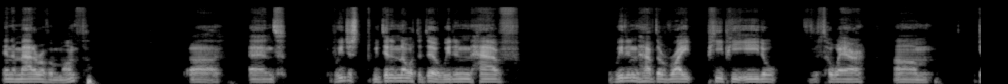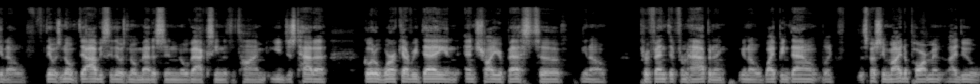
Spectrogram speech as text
in a matter of a month. Uh, and we just we didn't know what to do. We didn't have we didn't have the right PPE to to wear. Um, you know, there was no obviously there was no medicine, no vaccine at the time. You just had to go to work every day and, and try your best to, you know, prevent it from happening, you know, wiping down, like, especially my department, I do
